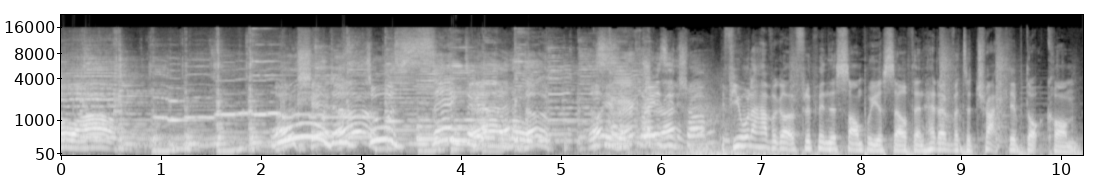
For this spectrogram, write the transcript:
Oh wow. Oh shit. Those two is sick together, bro. dope. This is a crazy chop. If you want to have a go at flipping this sample yourself, then head over to tracklib.com.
